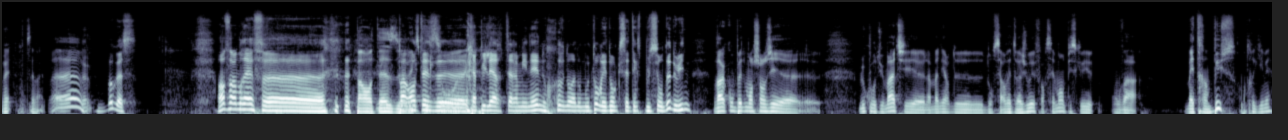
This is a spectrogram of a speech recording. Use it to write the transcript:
Ouais, c'est vrai. Ouais, beau gosse. Enfin bref, euh, Parenthèse. euh, capillaire terminée, nous revenons à nos moutons et donc cette expulsion de Doulin va complètement changer euh, le cours du match et euh, la manière de, dont Servette va jouer forcément puisque on va mettre un bus entre guillemets.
